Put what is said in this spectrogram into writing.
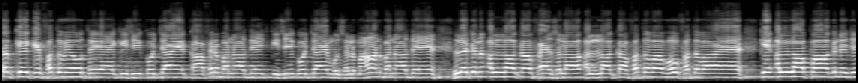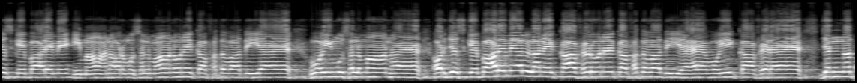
टक्के के फतवे होते हैं। किसी को चाहे काफिर बना दें, किसी को चाहे मुसलमान बना दें। लेकिन अल्लाह का फैसला, अल्लाह का फतवा, वो फतवा है कि अल्लाह पाक ने जिसके बारे में ईमान और मुसलमान होने का फतवा दिया है, वही मुसलमान है। और जिसके बारे में अल्लाह ने काफिर होने का फतवा दिया है वही काफिर है। जन्नत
